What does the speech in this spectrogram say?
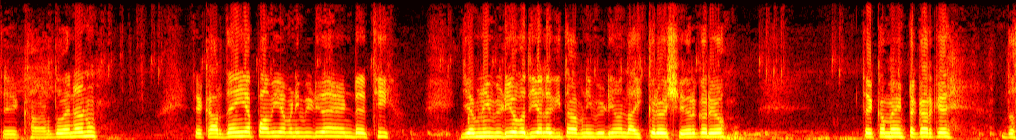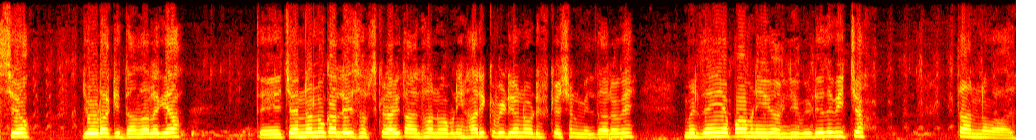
ਤੇ ਖਾਣ ਦੋ ਇਹਨਾਂ ਨੂੰ। ਤੇ ਕਰਦੇ ਆਂ ਜੀ ਆਪਾਂ ਵੀ ਆਪਣੀ ਵੀਡੀਓ ਐਂਡ ਇੱਥੇ ਜੇ ਆਪਣੀ ਵੀਡੀਓ ਵਧੀਆ ਲੱਗੀ ਤਾਂ ਆਪਣੀ ਵੀਡੀਓ ਨੂੰ ਲਾਈਕ ਕਰਿਓ ਸ਼ੇਅਰ ਕਰਿਓ। ਤੇ ਕਮੈਂਟ ਕਰਕੇ ਦੱਸਿਓ, ਜੋੜਾ ਕਿਦਾਂ ਦਾ ਲੱਗਿਆ। ਤੇ ਚੈਨਲ ਨੂੰ ਕਰ ਲਿਓ ਸਬਸਕ੍ਰਾਈਬ ਤਾਂ ਕਿ ਤੁਹਾਨੂੰ ਆਪਣੀ ਹਰ ਇੱਕ ਵੀਡੀਓ ਨੋਟੀਫਿਕੇਸ਼ਨ ਮਿਲਦਾ ਰਹੇ ਮਿਲਦੇ ਹਾਂ ਆਪਾਂ ਆਪਣੀ ਅਗਲੀ ਵੀਡੀਓ ਦੇ ਵਿੱਚ। ਧੰਨਵਾਦ।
